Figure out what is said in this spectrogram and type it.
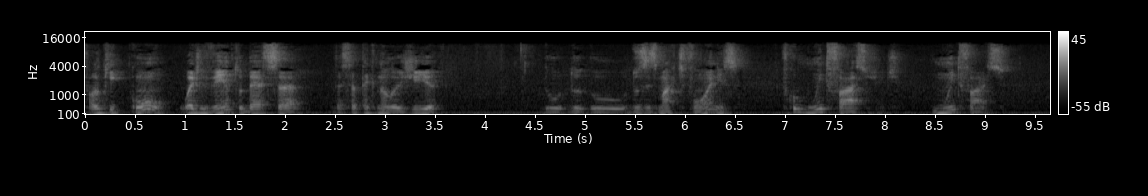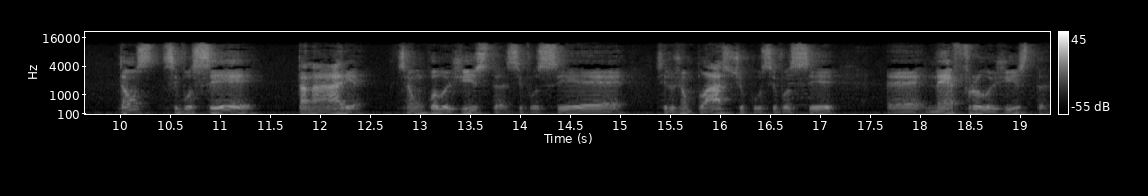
Falo que com o advento dessa, dessa tecnologia do, do, do, dos smartphones, Ficou muito fácil, gente. Muito fácil. Então, se você está na área, se é oncologista, se você é cirurgião plástico, se você é nefrologista,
